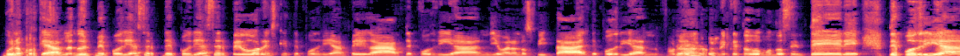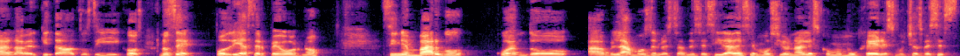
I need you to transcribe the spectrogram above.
bueno, porque hablando de me podría ser, de podría ser peor, es que te podrían pegar, te podrían llevar al hospital, te podrían poner que todo el mundo se entere, te podrían haber quitado a tus hijos, no sé, podría ser peor, ¿no? Sin embargo, cuando hablamos de nuestras necesidades emocionales como mujeres, muchas veces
